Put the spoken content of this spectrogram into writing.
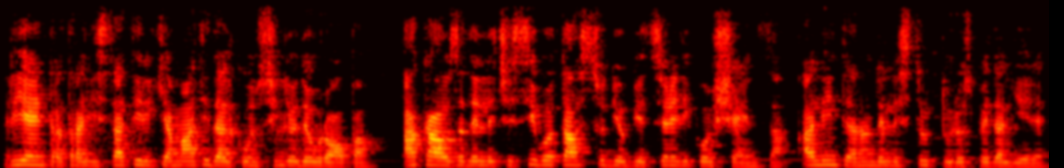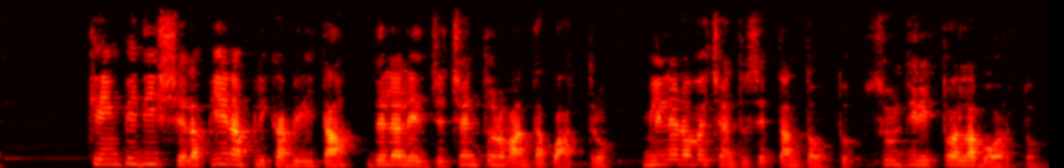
rientra tra gli stati richiamati dal Consiglio d'Europa a causa dell'eccessivo tasso di obiezione di coscienza all'interno delle strutture ospedaliere, che impedisce la piena applicabilità della legge 194 1978 sul diritto all'aborto.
